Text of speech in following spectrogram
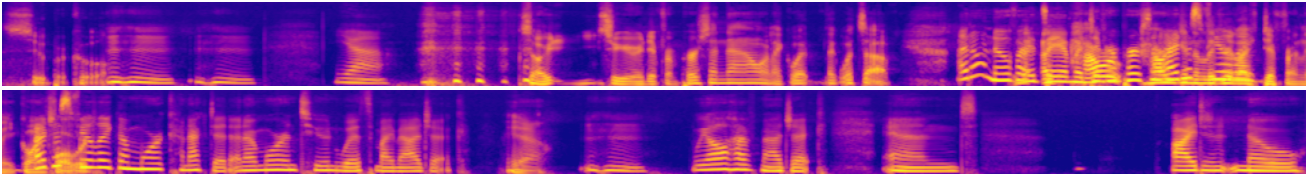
Super cool. Mm hmm. Mm hmm. Yeah. so, so you're a different person now, or like what? Like what's up? I don't know if Like, I'd say I'm a how different person. How are you I just live your like life differently going I just forward? feel like I'm more connected and I'm more in tune with my magic. yeah. hmm We all have magic, and I didn't know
